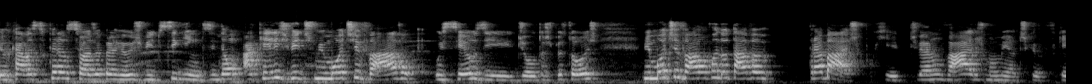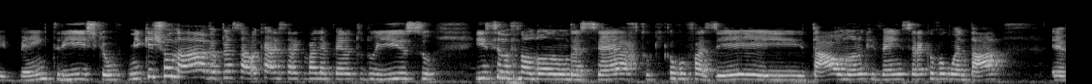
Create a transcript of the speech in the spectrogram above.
eu ficava super ansiosa para ver os vídeos seguintes. Então, aqueles vídeos me motivavam, os seus e de outras pessoas, me motivavam quando eu tava para baixo, porque tiveram vários momentos que eu fiquei bem triste, que eu me questionava, eu pensava, cara, será que vale a pena tudo isso? E se no final do ano não der certo, o que, que eu vou fazer e tal? No ano que vem, será que eu vou aguentar é,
